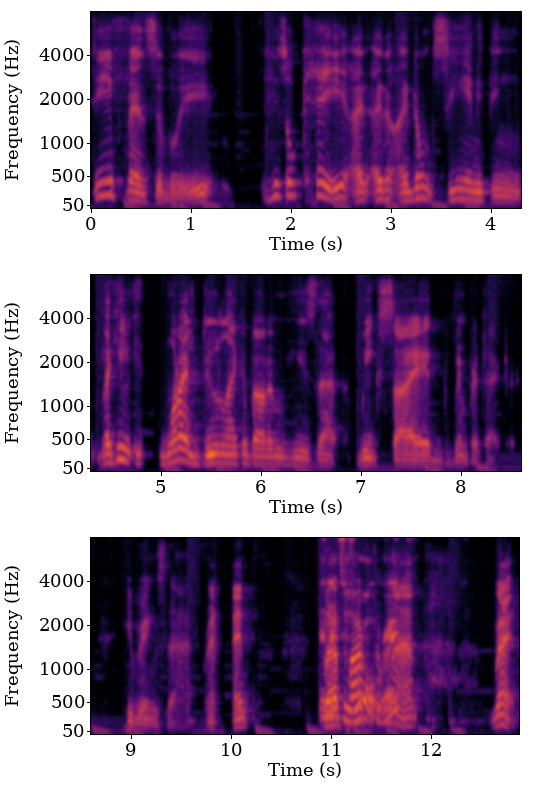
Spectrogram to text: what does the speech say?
Defensively, he's okay. I, I, I don't see anything like he. What I do like about him, he's that weak side rim protector. He brings that, right? And but apart role, from right? that Right.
